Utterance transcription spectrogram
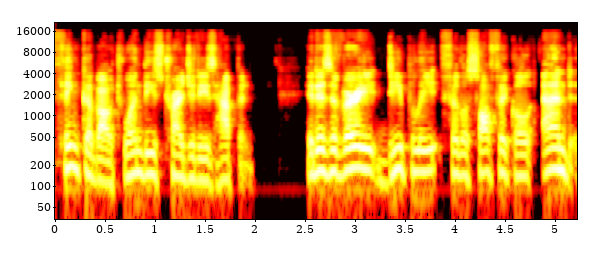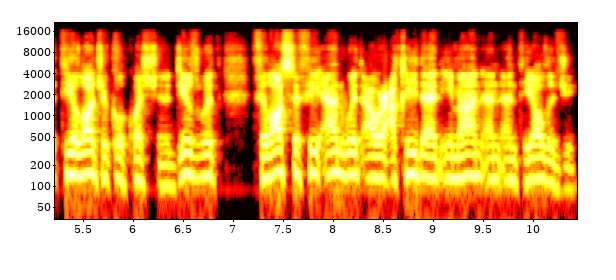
think about when these tragedies happen. It is a very deeply philosophical and theological question. It deals with philosophy and with our aqidah and iman and, and theology.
